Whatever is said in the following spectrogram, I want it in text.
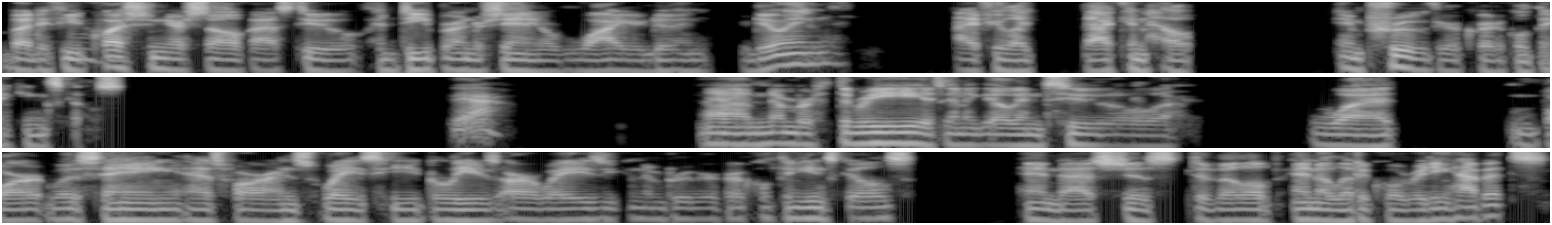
But if you mm-hmm. question yourself as to a deeper understanding of why you're doing what you're doing, I feel like that can help improve your critical thinking skills. Yeah. Um, now, number three is going to go into what Bart was saying as far as ways he believes are ways you can improve your critical thinking skills. And that's just develop analytical reading habits.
